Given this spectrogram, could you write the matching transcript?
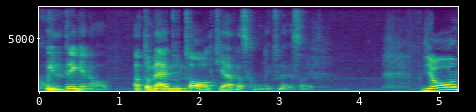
skildringen av. Att de är Mm. totalt jävla skoningslösa. Liksom. Ja.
